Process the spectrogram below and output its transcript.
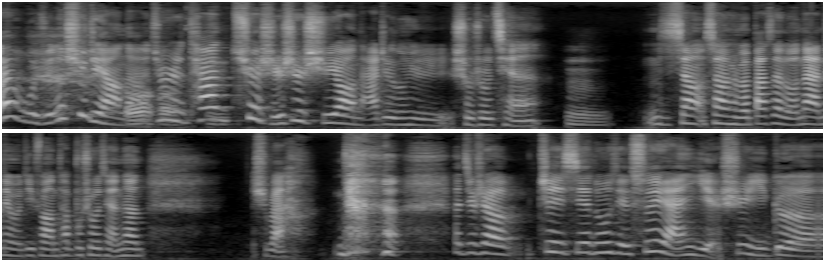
哎，我觉得是这样的，哦就是他嗯确实是需要拿这个东西收收钱。嗯你像像什么巴塞罗那那种地方，他不收钱，他是吧？他就是要这些东西，虽然也是一个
